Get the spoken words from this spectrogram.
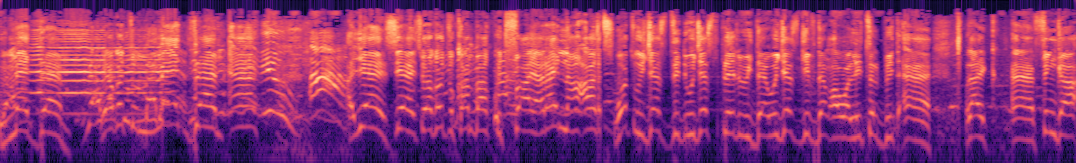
meet them. We are going to meet them. Eh? Yes, yes. We are going to come back with fire. Right now, us, what we just did, we just played with them. We just give them our little bit, uh, like uh, finger,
